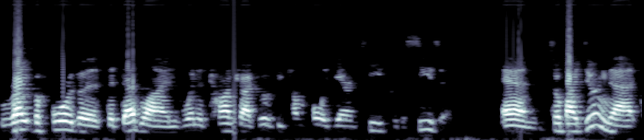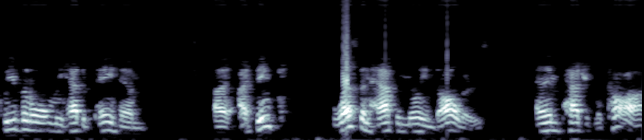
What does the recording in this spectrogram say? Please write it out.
right before the, the deadline when his contract would have become fully guaranteed for the season. And so by doing that, Cleveland only had to pay him, uh, I think, less than half a million dollars. And then Patrick McCaw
